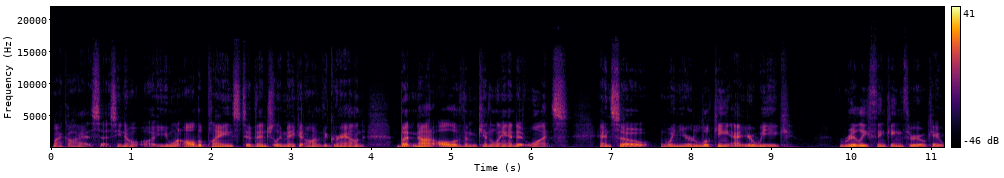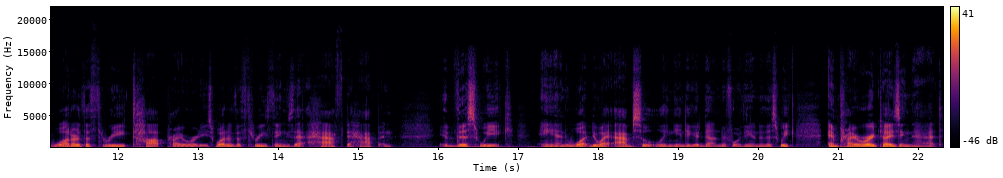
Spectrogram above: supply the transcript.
Michael Hyatt says. You know, uh, you want all the planes to eventually make it onto the ground, but not all of them can land at once. And so when you're looking at your week, really thinking through okay, what are the three top priorities? What are the three things that have to happen this week? And what do I absolutely need to get done before the end of this week? And prioritizing that,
